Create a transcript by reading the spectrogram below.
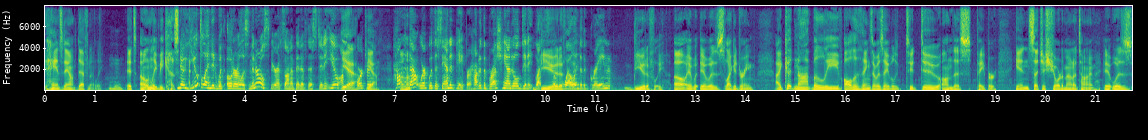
Hands down, definitely. It's only because No, you blended with odorless mineral spirits on a bit of this, didn't you? On Yeah, portrait? yeah. How did Uh-huh. that work with the sanded paper? How did the brush handle? Did it like soak well into the grain? beautifully. Oh, it, it was like a dream. I could not believe all the things I was able to do on this paper in such a short amount of time. It was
